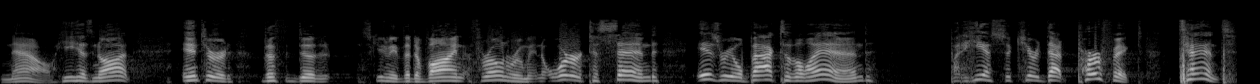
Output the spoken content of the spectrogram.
now. He has not entered the, the, excuse me, the divine throne room in order to send Israel back to the land, but he has secured that perfect tent,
